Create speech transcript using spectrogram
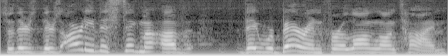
So there's, there's already this stigma of they were barren for a long, long time,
